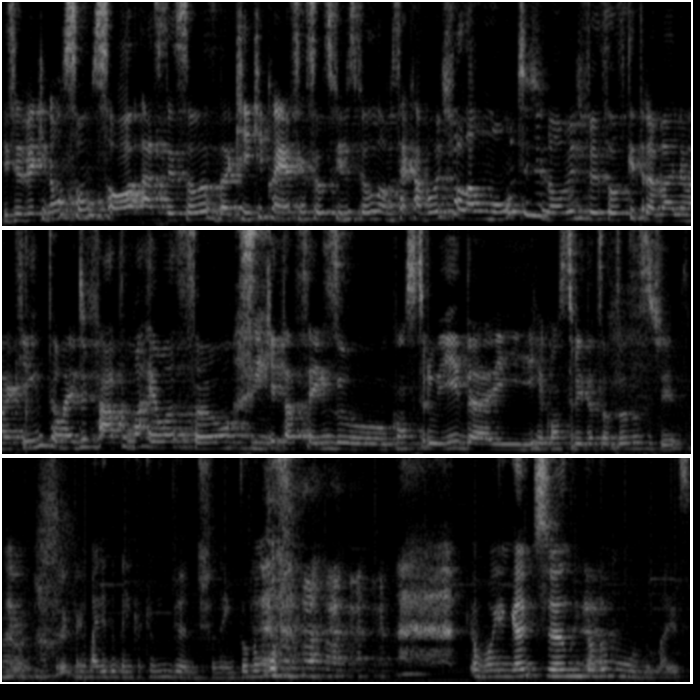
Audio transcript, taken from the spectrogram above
E você vê que não são só as pessoas daqui que conhecem seus filhos pelo nome. Você acabou de falar um monte de nome de pessoas que trabalham aqui, então é de fato uma relação Sim. que está sendo construída e reconstruída todos os dias, né? Meu marido brinca que eu engancho, né? Em todo mundo. eu vou enganchando em todo mundo, mas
